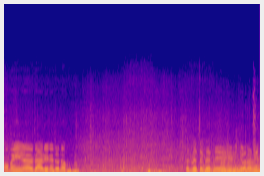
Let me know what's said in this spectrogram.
Oh, may nadali na doon, oh. Saglit, saglit, eh, bibidyo natin.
